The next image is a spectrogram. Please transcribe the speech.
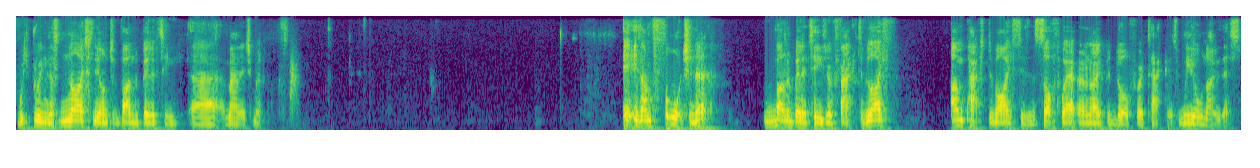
Which brings us nicely onto vulnerability uh, management. It is unfortunate vulnerabilities are a fact of life. Unpatched devices and software are an open door for attackers. We all know this.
